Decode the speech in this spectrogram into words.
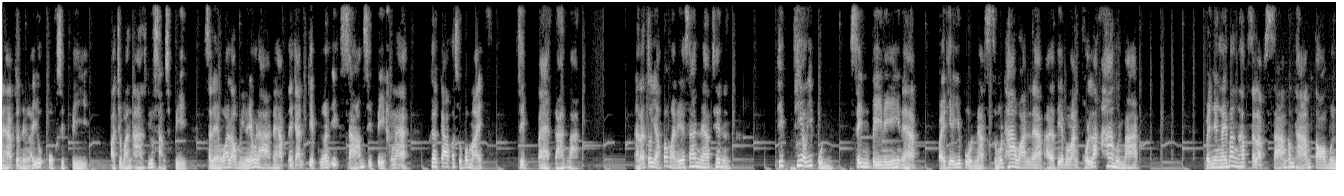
นะครับจนถึงอายุ 60 ปี ปัจจุบันอายุ 30 ปี แสดงว่าเรามีระยะเวลานะครับในการเก็บเงินอีก 30 ปีข้างหน้า เพื่อก้าวเข้าสู่เป้าหมาย 18 ล้านบาทและตัวอย่างเป้าหมายระยะสั้นนะครับ เช่นทริปเที่ยวญี่ปุ่นสิ้นปีนี้นะครับ ไปเที่ยวญี่ปุ่นนะครับ สมมติ 5 วันนะครับ อาจจะเตรียมประมาณคนละ 50,000 บาท เป็นยังไงบ้างครับสำหรับ 3คำถามต่อมึง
